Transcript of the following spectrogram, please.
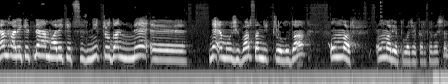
hem hareketli hem hareketsiz Nitro'da ne e, ne emoji varsa Nitro'lu da onlar onlar yapılacak arkadaşlar.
